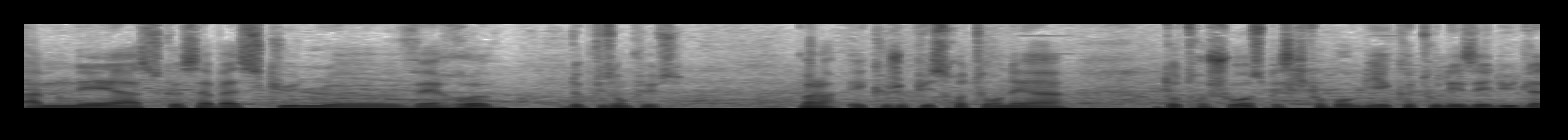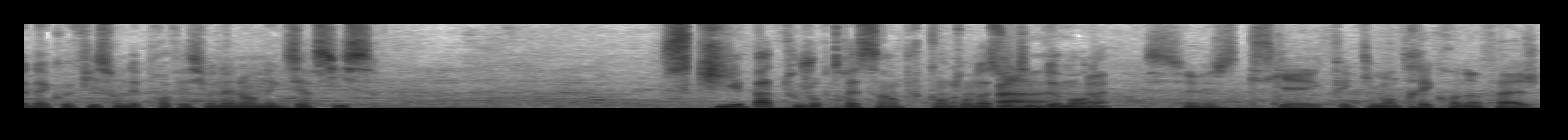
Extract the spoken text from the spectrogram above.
amener à ce que ça bascule euh, vers eux de plus en plus. Voilà, et que je puisse retourner à d'autres choses, parce qu'il ne faut pas oublier que tous les élus de la NACOFI sont des professionnels en exercice ce qui n'est pas toujours très simple quand on a ce type de mandat. ce qui est effectivement très chronophage.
